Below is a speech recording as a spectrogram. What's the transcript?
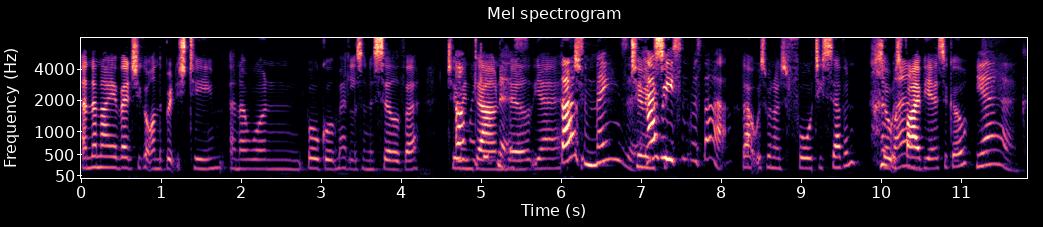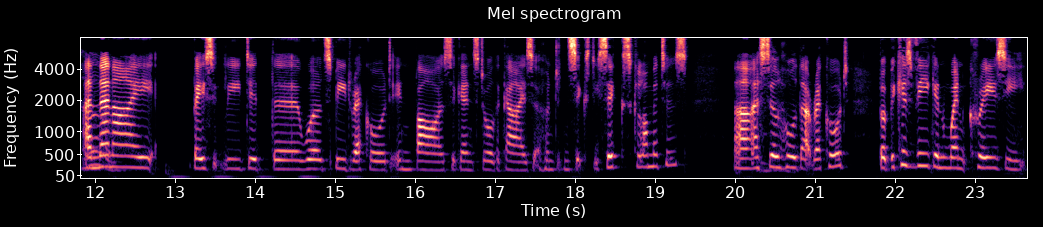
And then I eventually got on the British team and I won four gold medals and a silver, two Oh in downhill. goodness. Yeah. That's two- amazing. two How in- recent was that? that was when I was 47. So it was five years ago. Yeah. And then. I basically did the world speed record in bars against all the guys at 166 kilometers. Uh, I still hold that record. But because vegan went crazy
